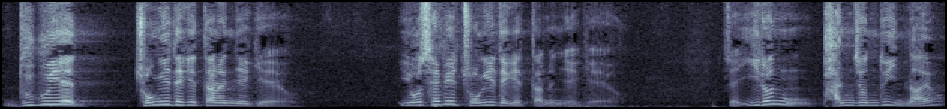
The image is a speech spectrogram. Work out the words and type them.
누구의 종이 되겠다는 얘기예요? 요셉의 종이 되겠다는 얘기예요. 이런 반전도 있나요?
